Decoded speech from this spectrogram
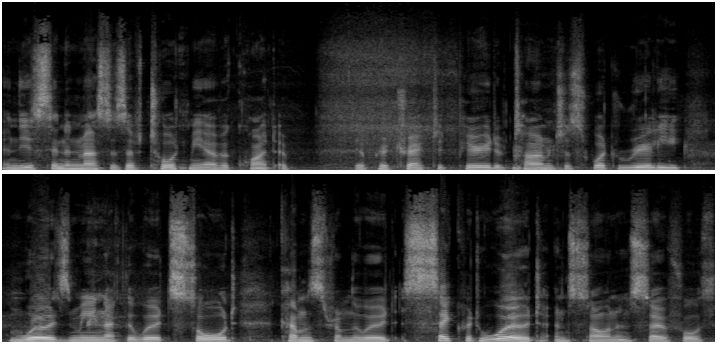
And the Ascended Masters have taught me over quite a a protracted period of time just what really words mean. Like the word sword comes from the word sacred word, and so on and so forth.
